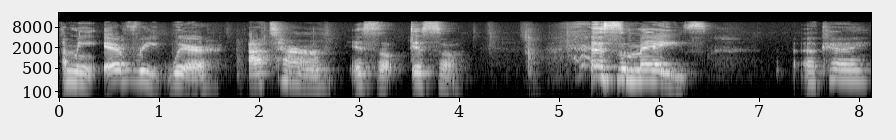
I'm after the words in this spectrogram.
I mean, everywhere I turn, it's a, it's a, it's a maze. Okay?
